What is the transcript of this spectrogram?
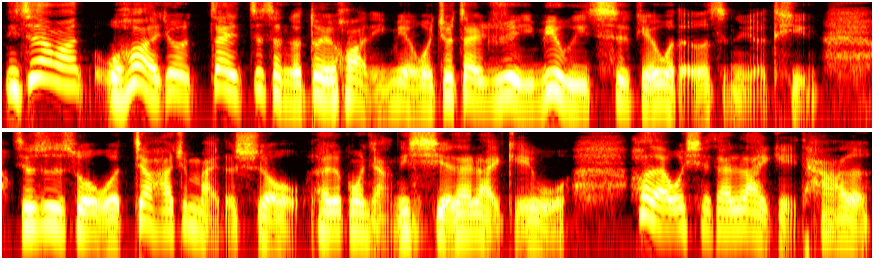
你知道吗？我后来就在这整个对话里面，我就再 review 一次给我的儿子女儿听。就是说我叫他去买的时候，他就跟我讲：“你写在 LINE 给我。”后来我写在 LINE 给他了，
